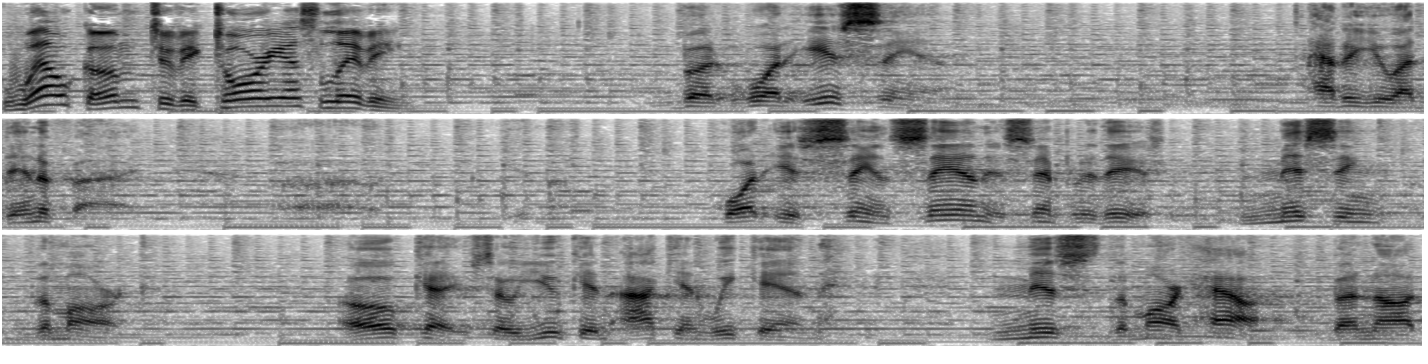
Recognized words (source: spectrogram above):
Welcome to Victorious Living. But what is sin? How do you identify? Uh, what is sin? Sin is simply this missing the mark. Okay, so you can, I can, we can miss the mark. How? By not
